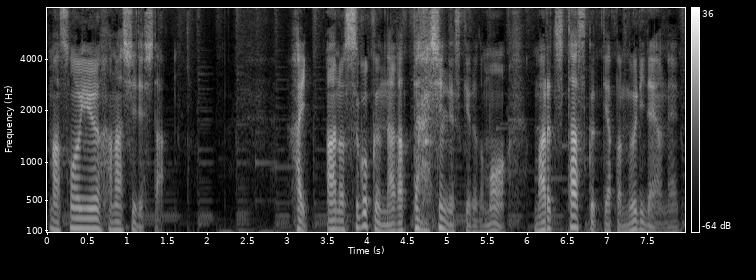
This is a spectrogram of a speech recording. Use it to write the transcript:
まあそういう話でした。はい。あの、すごく長ったらしいんですけれども、マルチタスクってやっぱ無理だよねっ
